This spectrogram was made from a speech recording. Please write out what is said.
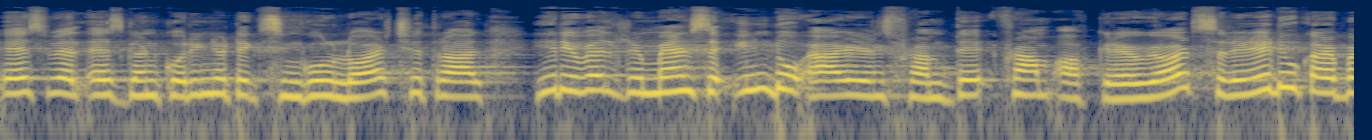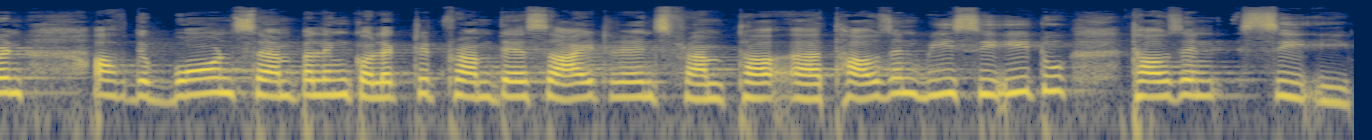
as well as Gankorinyotek Singur Lower Chitral, he revealed remains the Indo-Aryans from, the, from of graveyards. Radiocarbon of the bone sampling collected from their site range from uh, 1000 BCE to 1000 CE.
